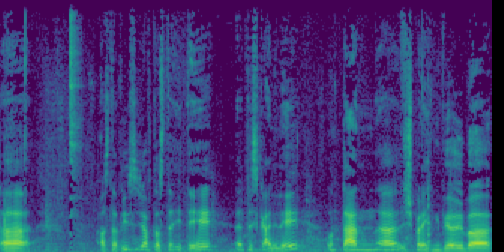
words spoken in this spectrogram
äh, aus der Wissenschaft, aus der Idee äh, des Galilei. Und dann äh, sprechen wir über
